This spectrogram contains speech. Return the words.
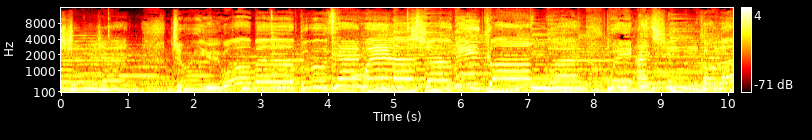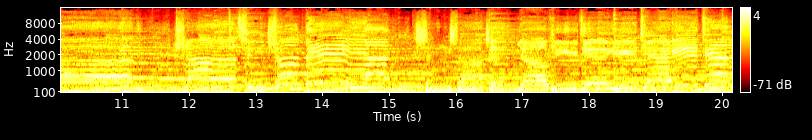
荏苒？终于我们不再为了生命狂欢，为爱情狂乱，让青春彼岸，剩下正要一天一天一天。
